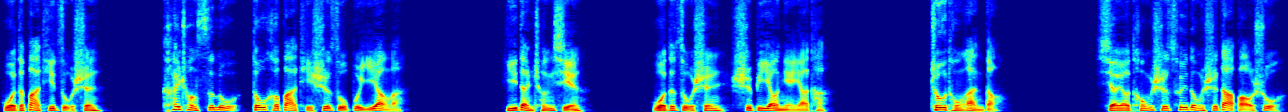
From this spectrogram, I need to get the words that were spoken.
我的霸体祖身，开创思路都和霸体始祖不一样了。一旦成型，我的祖身势必要碾压他。周通暗道：“想要同时催动十大宝术，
